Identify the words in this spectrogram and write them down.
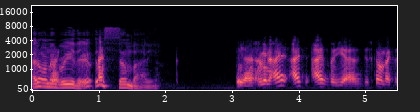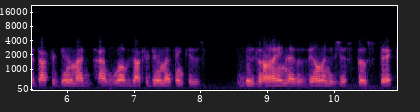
I don't remember either. It, it was somebody. Yeah, I mean, I, I, I, but yeah, just going back to Doctor Doom, I, I love Doctor Doom. I think his design as a villain is just so sick,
